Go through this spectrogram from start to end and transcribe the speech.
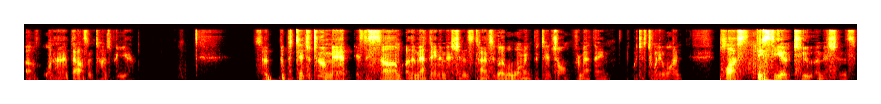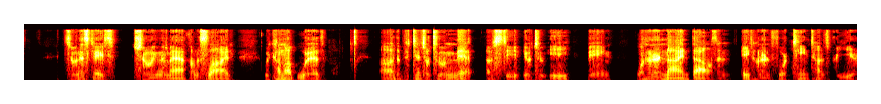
of 100,000 tons per year. So the potential to emit is the sum of the methane emissions times the global warming potential for methane which is 21, plus the CO2 emissions. So in this case, showing the math on the slide, we come up with uh, the potential to emit of CO2e being 109,814 tons per year.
